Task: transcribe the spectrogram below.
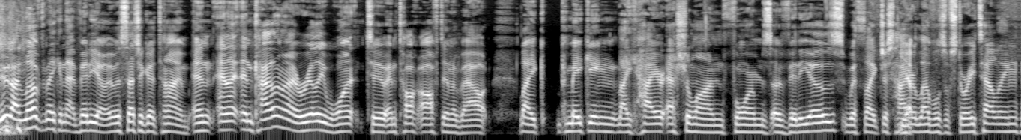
dude, I loved making that video. It was such a good time, and and I, and Kyle and I really want to and talk often about like making like higher echelon forms of videos with like just higher Yep. levels of storytelling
